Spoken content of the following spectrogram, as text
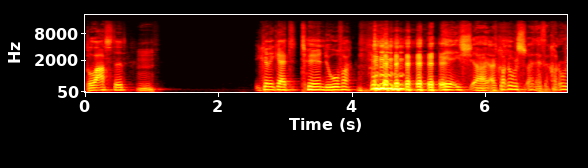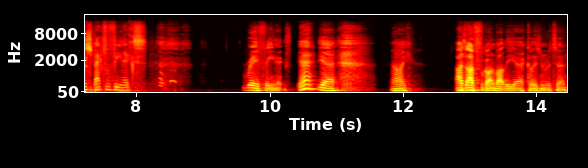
blasted. You're going to get turned over. Uh, I've got no, res- I've got no respect for Fenix. Rey Fenix. Yeah, Yeah. Aye. I'd, I'd forgotten about the uh, collision return.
